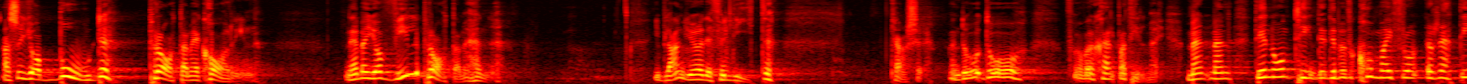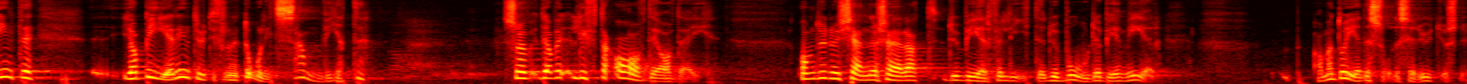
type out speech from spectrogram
Alltså jag borde prata med Karin. Nej men jag vill prata med henne. Ibland gör jag det för lite kanske. Men då, då får jag väl skärpa till mig. Men, men det är någonting, det, det behöver komma ifrån rätt. Det är inte, jag ber inte utifrån ett dåligt samvete. Så jag vill lyfta av det av dig. Om du nu känner så här att du ber för lite, du borde be mer. Ja men då är det så det ser ut just nu.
